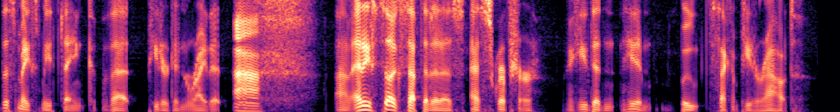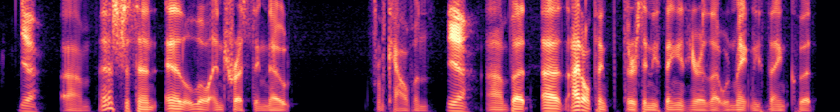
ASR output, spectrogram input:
This makes me think that Peter didn't write it, Uh um, and he still accepted it as as scripture. Like he didn't. He didn't boot Second Peter out. yeah. Um, it's just an, a little interesting note from Calvin. Yeah. Uh, but uh, I don't think that there's anything in here that would make me think that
